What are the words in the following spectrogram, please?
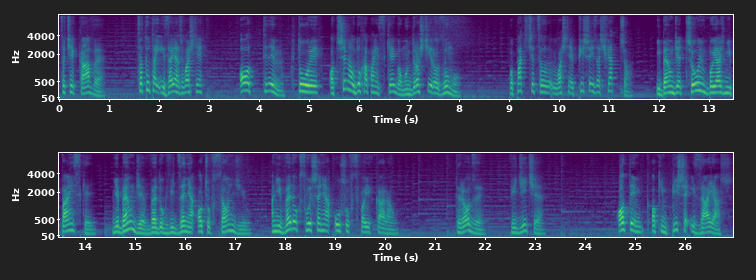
co ciekawe, co tutaj Izajasz właśnie o tym, który otrzymał Ducha Pańskiego, mądrości rozumu. Popatrzcie, co właśnie pisze i zaświadcza. I będzie czułym w bojaźni pańskiej. Nie będzie według widzenia oczów sądził, ani według słyszenia uszów swoich karał. Drodzy, widzicie, o tym, o kim pisze Izajasz.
